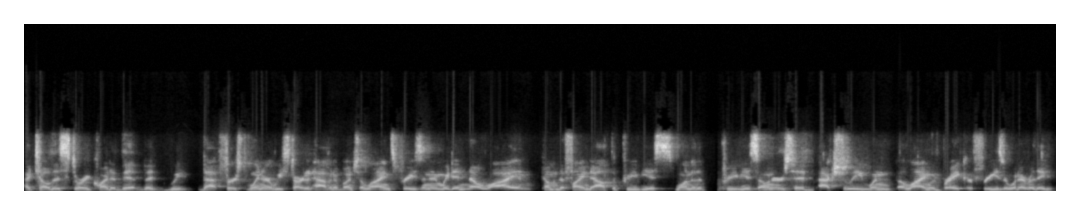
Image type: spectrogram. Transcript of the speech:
I tell this story quite a bit, but we, that first winter, we started having a bunch of lines freezing and we didn't know why. And come to find out the previous, one of the previous owners had actually, when a line would break or freeze or whatever, they'd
